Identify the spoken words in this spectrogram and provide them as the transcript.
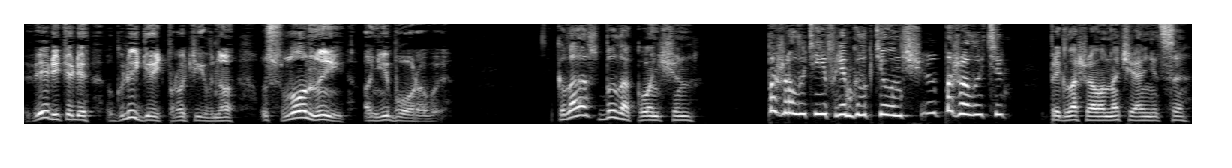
верите ли, глядеть противно. Слоны, а не боровы. Класс был окончен. — Пожалуйте, Ефрем Галактионович, пожалуйте, — приглашала начальница.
